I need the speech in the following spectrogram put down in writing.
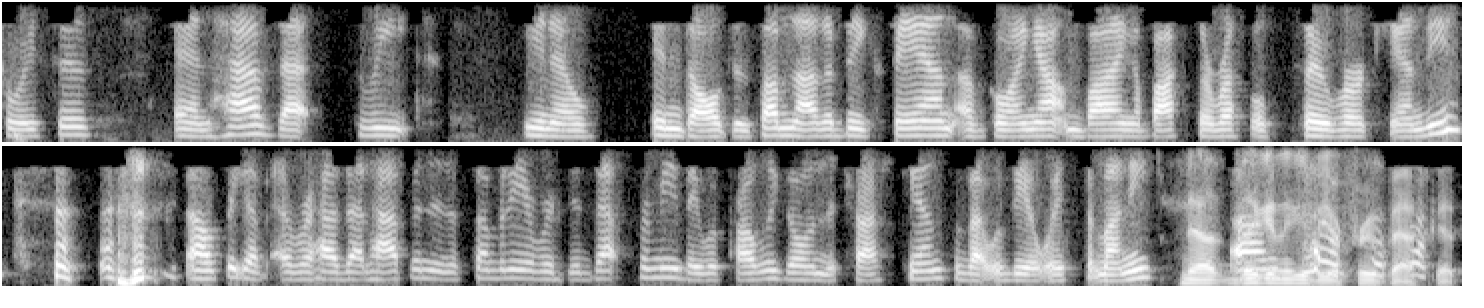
choices and have that sweet, you know, indulgence. I'm not a big fan of going out and buying a box of Russell Stover candies. I don't think I've ever had that happen. And if somebody ever did that for me, they would probably go in the trash can, so that would be a waste of money. No, they're Um, going to give you a fruit basket.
